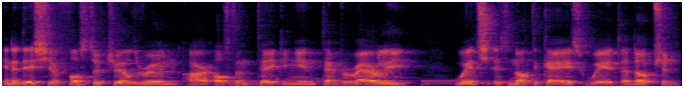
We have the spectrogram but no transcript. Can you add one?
In addition, foster children are often taken in temporarily which is not the case with adoption.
